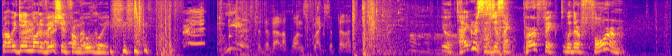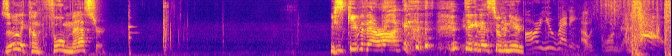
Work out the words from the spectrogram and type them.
Probably gained motivation from warm? Oogway. Years to develop one's flexibility. Yo, Tigress is just like perfect with her form. She's literally Kung Fu master. He's keeping that rock. Taking his souvenir. Are you ready? I was born ready.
